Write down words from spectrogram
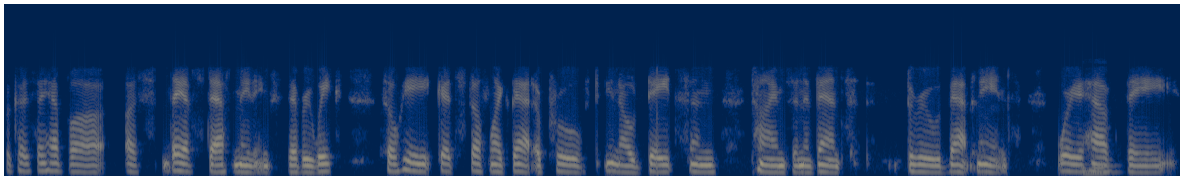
because they have a, a they have staff meetings every week, so he gets stuff like that approved, you know, dates and times and events through that means, where you Mhm. have the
